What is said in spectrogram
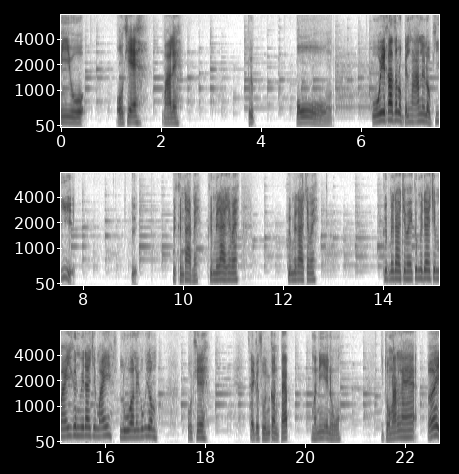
มีอยู่ โอเค มาเลยปึ๊บโป้งอุ้ยค่าสลบเป็นล้านเลยเหรอพี่ขึ้นได้ไหมขึ้นไม่ได้ใช่ไหมขึ้นไม่ได้ใช่ไหมขึ้นไม่ได้ใช่ไหมขึ้นไม่ได้ใช่ไหมขึ้นไม่ได้ใช่ไหมรัวเลยคุณผู้ชม โอเค ใส่กระสุนก่อนแป๊บมานี่ไอ้หนู อยู่ตรงนั้นแหละเอ้ย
